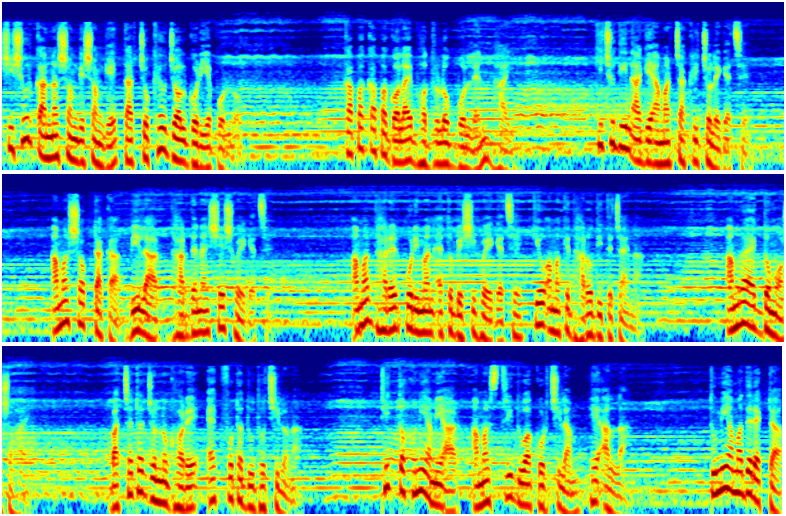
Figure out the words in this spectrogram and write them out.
শিশুর কান্নার সঙ্গে সঙ্গে তার চোখেও জল গড়িয়ে পড়ল। কাপা কাপা গলায় ভদ্রলোক বললেন, ভাই, কিছুদিন আগে আমার চাকরি চলে গেছে। আমার সব টাকা, বিল আর ধার দেনায় শেষ হয়ে গেছে। আমার ধারের পরিমাণ এত বেশি হয়ে গেছে, কেউ আমাকে ধারও দিতে চায় না। আমরা একদম অসহায়। বাচ্চাটার জন্য ঘরে এক ফোঁটা দুধও ছিল না। ঠিক তখনই আমি আর আমার স্ত্রী দোয়া করছিলাম, হে আল্লাহ, তুমি আমাদের একটা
